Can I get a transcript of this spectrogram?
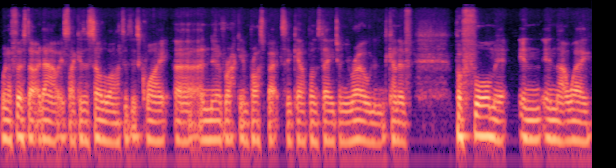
when i first started out it's like as a solo artist it's quite uh, a nerve-wracking prospect to get up on stage on your own and kind of perform it in in that way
